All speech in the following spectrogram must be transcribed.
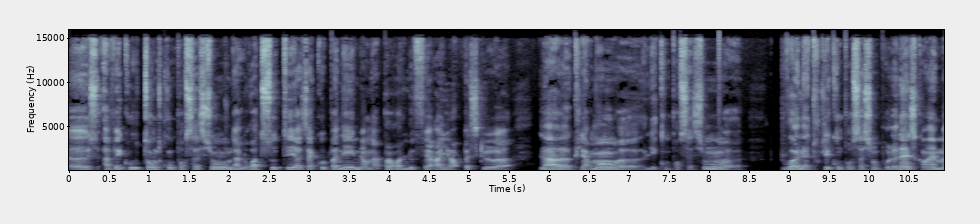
heu, avec autant de compensation, on a le droit de sauter à Zakopane, mais on n'a pas le droit de le faire ailleurs parce que, là, clairement, les compensations, tu vois, là, toutes les compensations polonaises quand même,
